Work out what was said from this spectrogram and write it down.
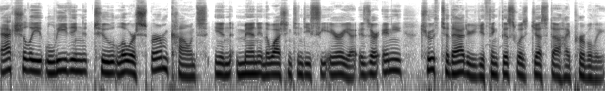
actually leading to lower sperm counts in men in the Washington, D.C. area. Is there any truth to that, or do you think this was just uh, hyperbole?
